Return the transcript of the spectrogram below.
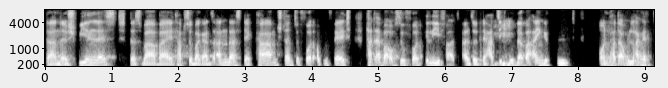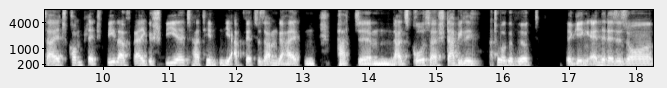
dann äh, spielen lässt. Das war bei Tapsoba ganz anders. Der kam, stand sofort auf dem Feld, hat aber auch sofort geliefert. Also der hat sich mhm. wunderbar eingefügt und hat auch lange Zeit komplett fehlerfrei gespielt, hat hinten die Abwehr zusammengehalten, hat ähm, als großer Stabilisator gewirkt. Äh, gegen Ende der Saison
